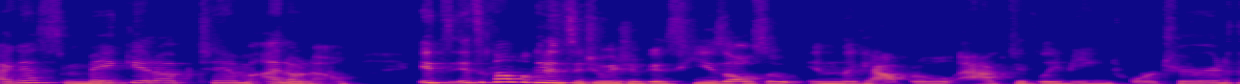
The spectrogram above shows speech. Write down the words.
I guess make it up to him i don't know. It's it's a complicated situation because he's also in the Capitol actively being tortured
